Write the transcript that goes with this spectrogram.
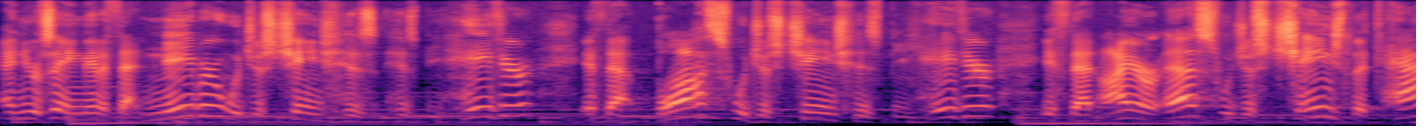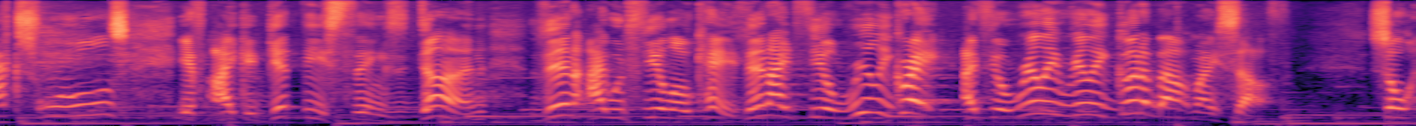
and you're saying, man, if that neighbor would just change his, his behavior, if that boss would just change his behavior, if that IRS would just change the tax rules, if I could get these things done, then I would feel okay. Then I'd feel really great. I'd feel really, really good about myself. So,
